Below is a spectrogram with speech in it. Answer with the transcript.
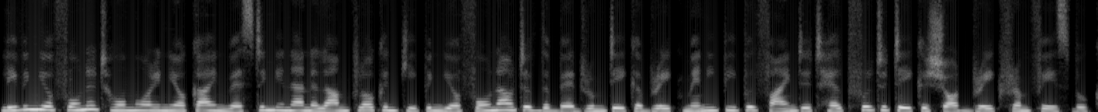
leaving your phone at home or in your car, investing in an alarm clock, and keeping your phone out of the bedroom. Take a break. Many people find it helpful to take a short break from Facebook.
